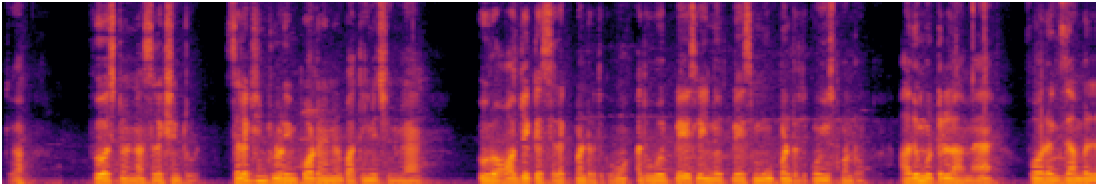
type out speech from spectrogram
ஓகேவா ஃபர்ஸ்ட் என்ன செலெக்ஷன் டூல் செலெக்ஷன் டூலோட இம்பார்ட்டன் என்னென்னு பார்த்தீங்கன்னு வச்சுங்களேன் ஒரு ஆப்ஜெக்டை செலக்ட் பண்ணுறதுக்கும் அது ஒரு பிளேஸில் இன்னொரு பிளேஸ் மூவ் பண்ணுறதுக்கும் யூஸ் பண்ணுறோம் அது மட்டும் இல்லாமல் ஃபார் எக்ஸாம்பிள்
